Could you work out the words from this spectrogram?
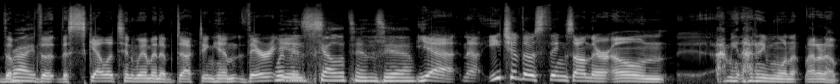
the Right. the the skeleton women abducting him. There is Women's skeletons, yeah. yeah. Now each of those things on their own, I mean, I don't even want to. I don't know.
